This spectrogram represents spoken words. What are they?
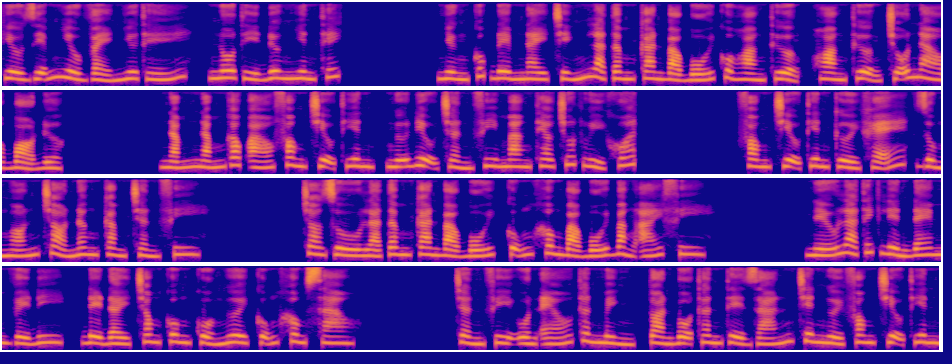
Kiều diễm nhiều vẻ như thế, nô thì đương nhiên thích. Nhưng cúc đêm nay chính là tâm can bảo bối của Hoàng thượng, Hoàng thượng chỗ nào bỏ được. Nắm nắm góc áo phong triệu thiên, ngữ điệu Trần Phi mang theo chút ủy khuất. Phong Triệu Thiên cười khẽ, dùng ngón trỏ nâng cầm Trần Phi. Cho dù là tâm can bảo bối cũng không bảo bối bằng ái phi. Nếu là thích liền đem về đi, để đầy trong cung của ngươi cũng không sao. Trần Phi uốn éo thân mình, toàn bộ thân thể dán trên người Phong Triệu Thiên,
